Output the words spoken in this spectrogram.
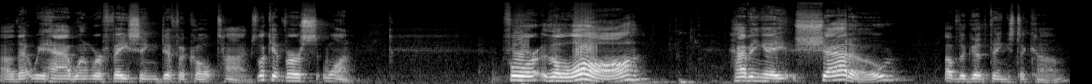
uh, that we have when we're facing difficult times. Look at verse 1. For the law, having a shadow of the good things to come,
